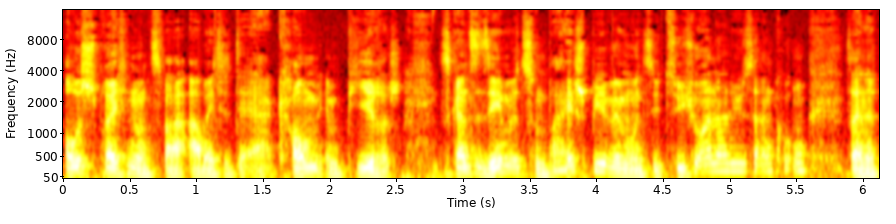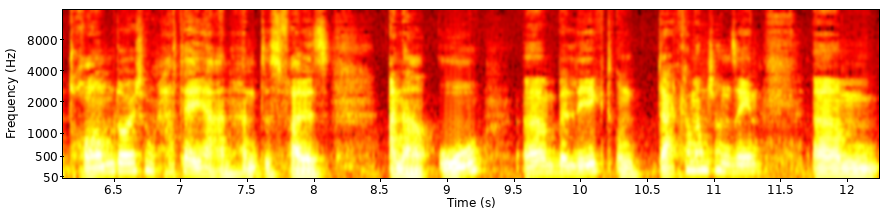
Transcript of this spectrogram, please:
aussprechen, und zwar arbeitete er kaum empirisch. Das Ganze sehen wir zum Beispiel, wenn wir uns die Psychoanalyse angucken. Seine Traumdeutung hat er ja anhand des Falles Anna O äh, belegt. Und da kann man schon sehen, ähm,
